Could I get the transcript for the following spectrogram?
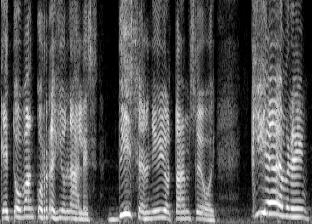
que estos bancos regionales, dice el New York Times de hoy, quiebren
